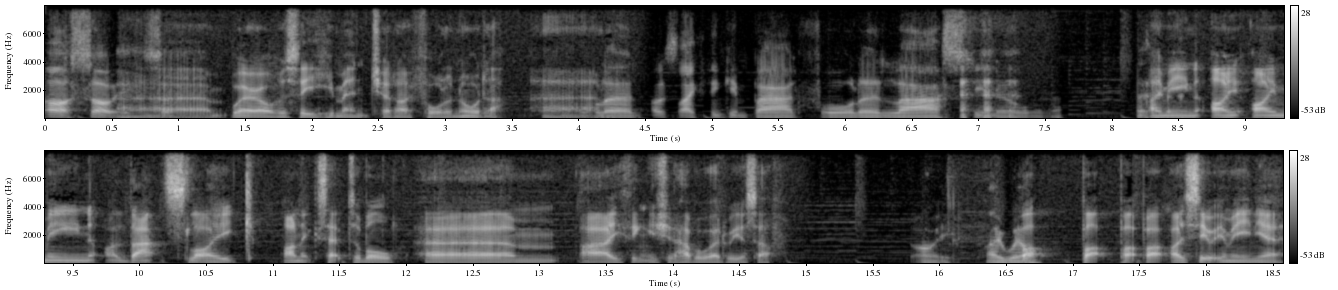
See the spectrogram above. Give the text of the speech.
Oh, sorry. sorry. um, where obviously he meant Jedi Fallen Order. Um, Fallen. I was like thinking bad, fallen, last. You know. I mean, I I mean that's like unacceptable. Um, I think you should have a word with yourself. sorry. I will. But but but but I see what you mean. Yeah.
